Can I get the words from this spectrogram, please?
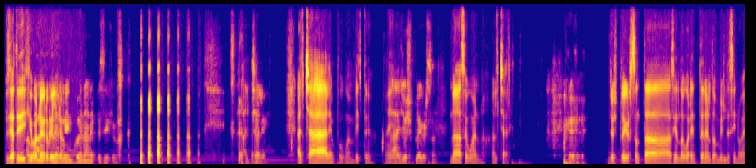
Pues ya te dije, por pues, negro elenco de nada específico. al Challenge. Al Challenge, pues, weón, ¿viste? ah, Josh Plagerson. Nada, ese weón no, al Challenge. Josh Plagerson está haciendo cuarentena en el 2019.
